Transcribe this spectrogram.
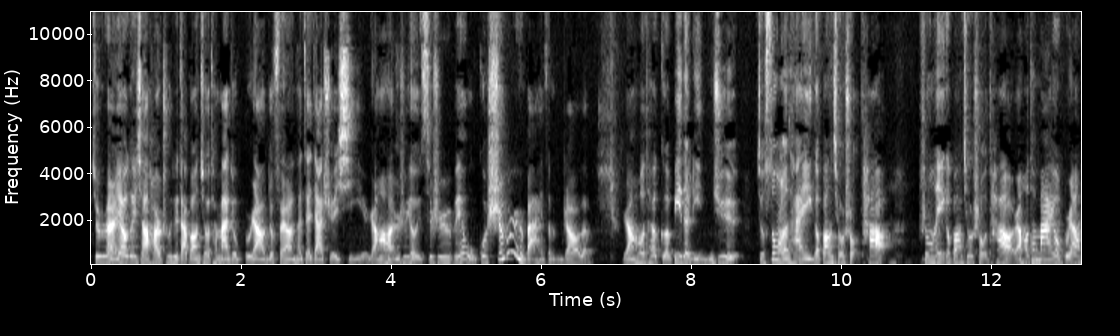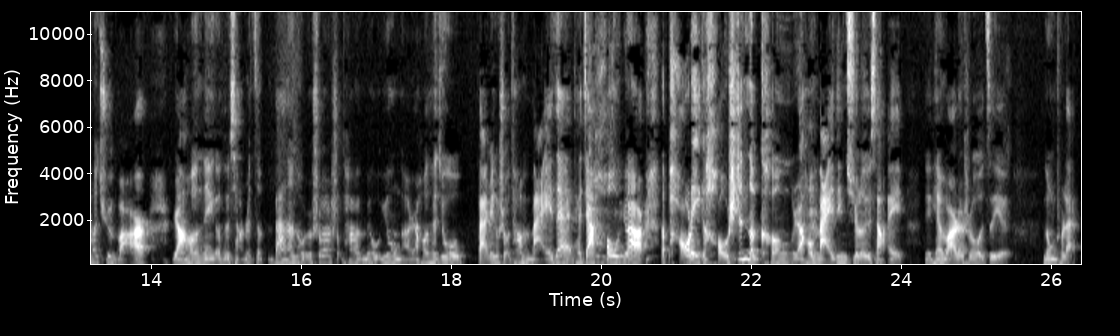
就是反正要跟小孩出去打棒球，他妈就不让，就非让他在家学习。然后好像是有一次是北野武过生日吧，还怎么着的，然后他隔壁的邻居就送了他一个棒球手套。送了一个棒球手套，然后他妈又不让他去玩儿，然后那个他就想着怎么办呢？那我就收到手套也没有用啊，然后他就把这个手套埋在他家后院儿，他刨了一个好深的坑，然后埋进去了，就想哎哪天玩的时候我自己弄出来。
